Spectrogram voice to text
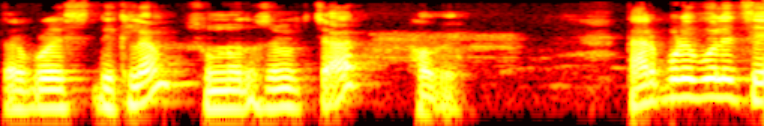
তারপরে দেখলাম শূন্য দশমিক চার হবে। তারপরে বলেছে,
